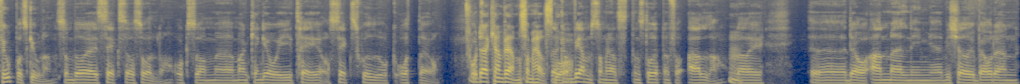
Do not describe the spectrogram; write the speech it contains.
fotbollsskolan som börjar i sex års ålder och som eh, man kan gå i tre år, sex, sju och åtta år. Och där kan vem som helst där gå? Där kan vem som helst, den står öppen för alla. Mm. Där är eh, då anmälning, vi kör ju både en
